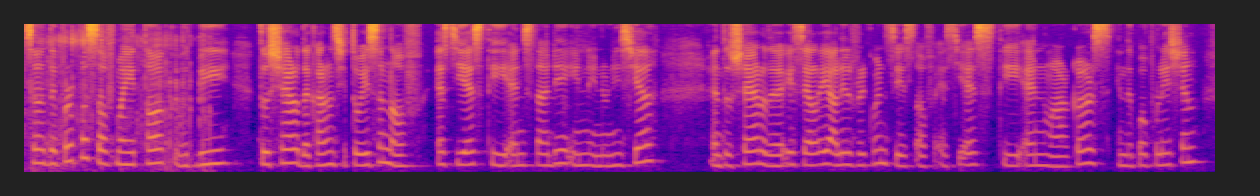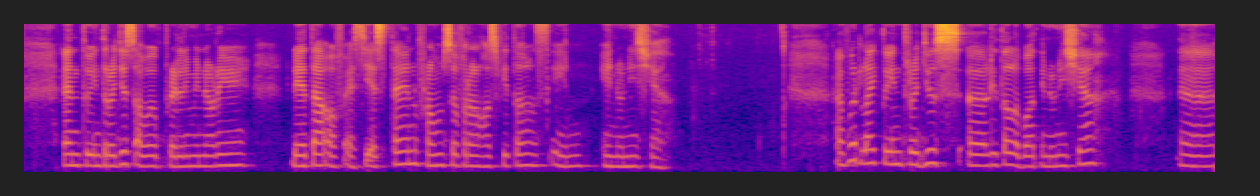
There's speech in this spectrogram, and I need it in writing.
So the purpose of my talk would be to share the current situation of SJS-TN study in Indonesia and to share the SLA allele frequencies of SJS-TN markers in the population and to introduce our preliminary data of SJS-TN from several hospitals in Indonesia. I would like to introduce a little about Indonesia. Uh,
